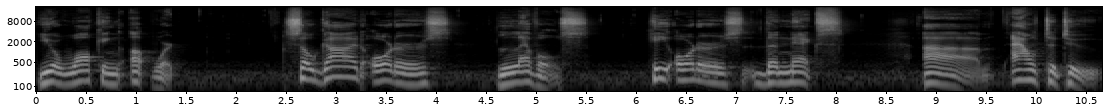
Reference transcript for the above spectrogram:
you're walking upward. So God orders levels, He orders the next uh, altitude,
